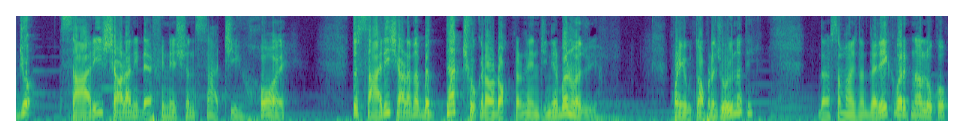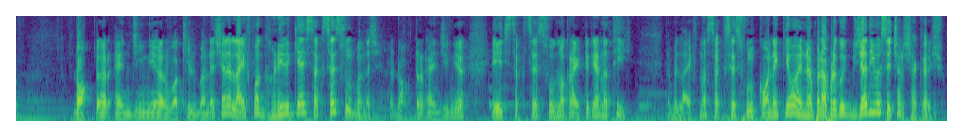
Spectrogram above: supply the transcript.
જો સારી શાળાની ડેફિનેશન સાચી હોય, તો સારી શાળાના બધા જ છોકરાઓ ડૉક્ટર ને એન્જિનિયર બનવા જોઈએ. પણ એવું તો આપણે જોયું નથી. સમાજના દરેક વર્ગના લોકો ડૉક્ટર એન્જિનિયર વકીલ બને છે અને લાઈફમાં ઘણી જગ્યાએ સક્સેસફુલ બને છે. ડૉક્ટર એન્જિનિયર એ જ સક્સેસફુલનો ક્રાઇટેરિયા નથી. તમે લાઈફમાં સક્સેસફુલ કોને કહેવાય એના પર આપણે કોઈક બીજા દિવસે ચર્ચા કરીશું.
